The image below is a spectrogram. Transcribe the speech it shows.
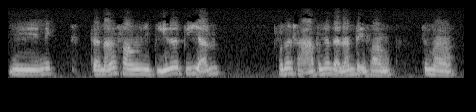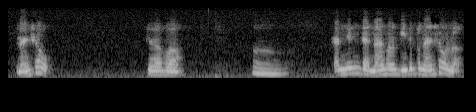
你那在南方，你鼻子鼻炎不那啥，不像在咱北方这么难受，知道不？嗯，感觉你在南方鼻子不难受了，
